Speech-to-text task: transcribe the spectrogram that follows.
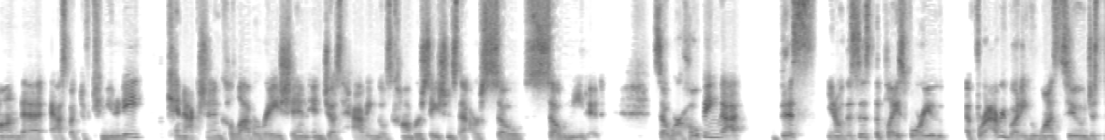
on that aspect of community connection, collaboration, and just having those conversations that are so, so needed. So we're hoping that this, you know, this is the place for you, for everybody who wants to just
